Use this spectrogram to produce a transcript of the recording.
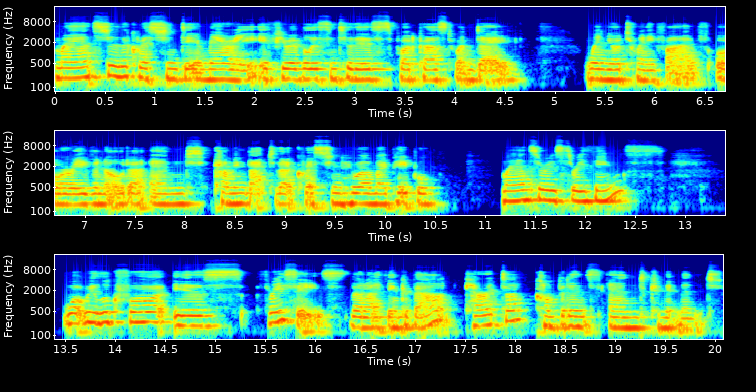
my answer to the question, Dear Mary, if you ever listen to this podcast one day, when you're 25 or even older and coming back to that question who are my people? My answer is three things. What we look for is three C's that I think about character, competence, and commitment.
